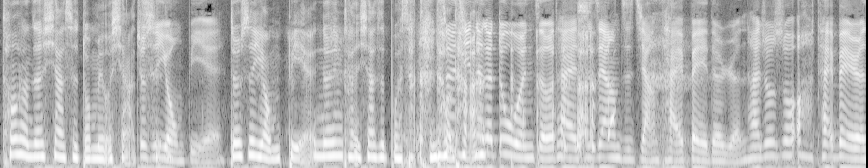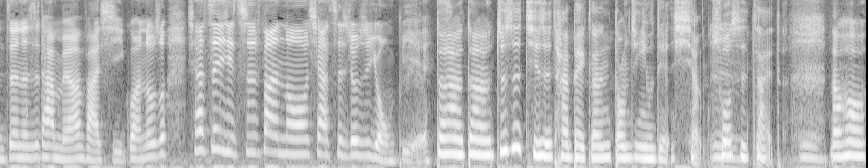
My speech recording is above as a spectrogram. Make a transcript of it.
通常这下次都没有下次，就是永别，就是永别。那你可能下次不会再看到他。最近那个杜文泽，他也是这样子讲台北的人，他就说：“哦，台北人真的是他没办法习惯，都说下次一起吃饭哦，下次就是永别。”对啊，对啊，就是其实台北跟东京有点像，嗯、说实在的。嗯。然后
